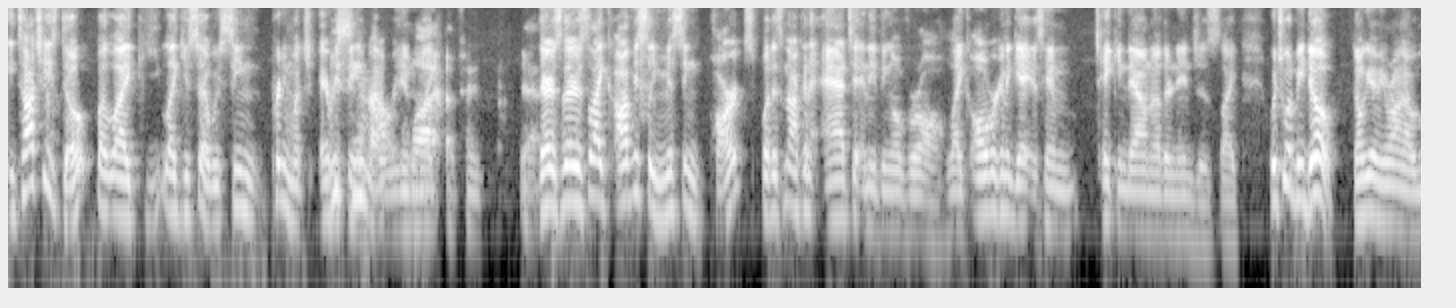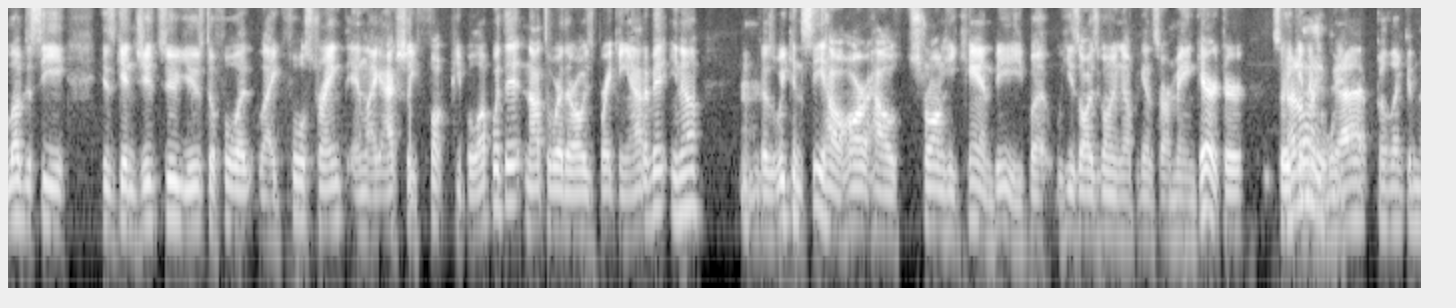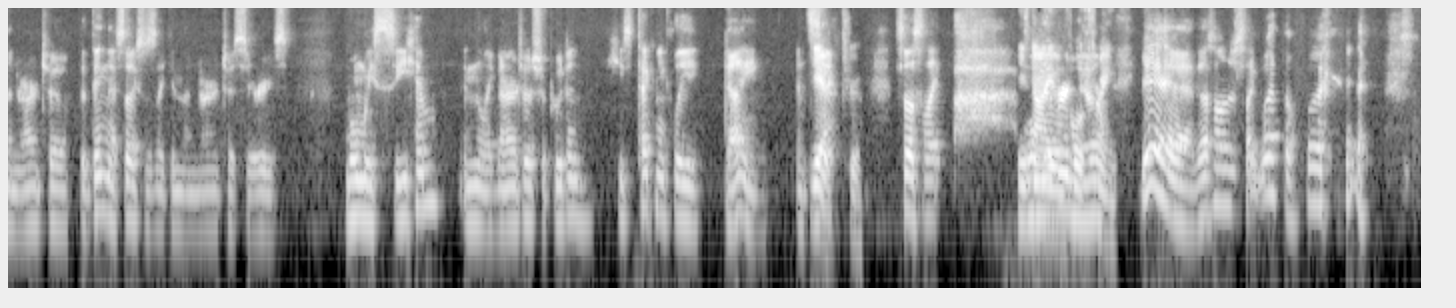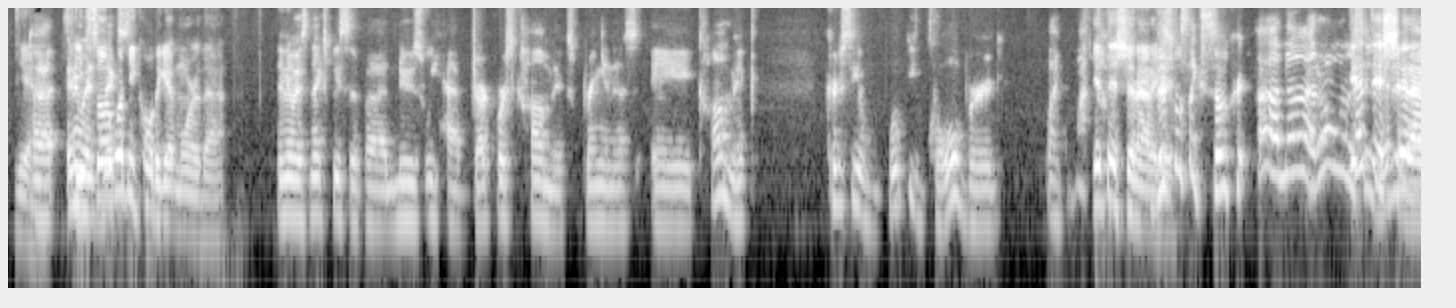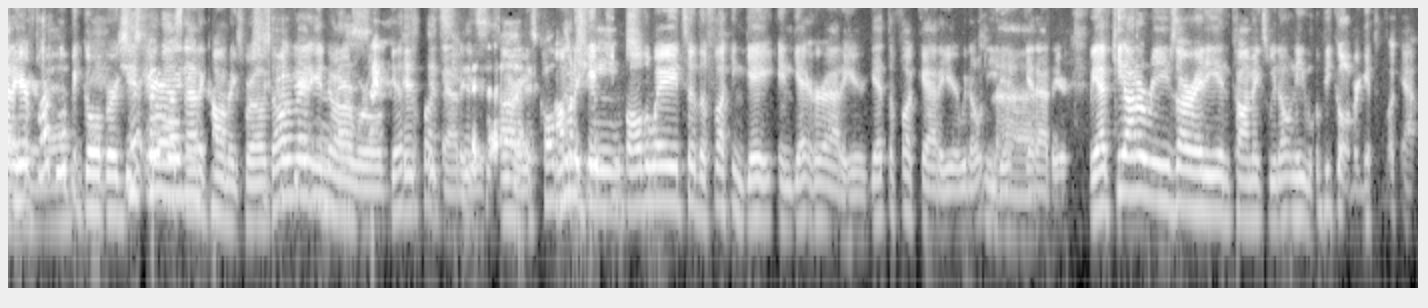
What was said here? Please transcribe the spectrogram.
Itachi's dope, but like like you said, we've seen pretty much everything about a him. lot Like, of him. Yeah, there's there's like obviously missing parts, but it's not going to add to anything overall. Like all we're going to get is him taking down other ninjas, like which would be dope. Don't get me wrong, I would love to see his genjutsu used to full like full strength and like actually fuck people up with it, not to where they're always breaking out of it, you know. Mm-hmm. Because we can see how hard, how strong he can be, but he's always going up against our main character, so he not can only never win. that, but like in the Naruto, the thing that sucks is like in the Naruto series, when we see him in like Naruto Shippuden, he's technically dying and sick. Yeah, true. So it's like ah, He's we'll not even full know. strength. Yeah, that's why I'm just like, what the fuck? Yeah. Uh, anyways, so it would be cool to get more of that. anyways, next piece of uh, news we have Dark Horse Comics bringing us a comic courtesy of Whoopi Goldberg. Like, what? Get this shit out of This here. This was like so crazy. Ah, no, I don't want to Get this shit out of here. Fuck Whoopi Goldberg. She's your ass out of comics, bro. Don't get into our world. Get the fuck it's, out of here. it's, uh, Sorry. it's called I'm gonna gatekeep Change. all the way to the fucking gate and get her out of here. Get the fuck out of here. We don't need Nah. it. Get out of here. We have Keanu Reeves already in comics. We don't need Whoopi Goldberg. Get the fuck out.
